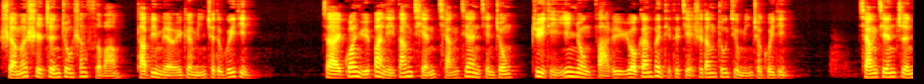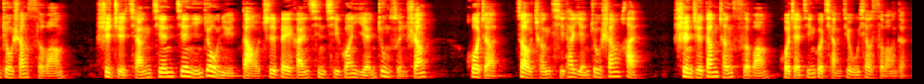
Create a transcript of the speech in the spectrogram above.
什么是致人重伤死亡，它并没有一个明确的规定。在关于办理当前强奸案件中具体应用法律若干问题的解释当中，就明确规定，强奸致人重伤死亡，是指强奸奸淫幼女导致被害人性器官严重损伤，或者造成其他严重伤害，甚至当场死亡或者经过抢救无效死亡的。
